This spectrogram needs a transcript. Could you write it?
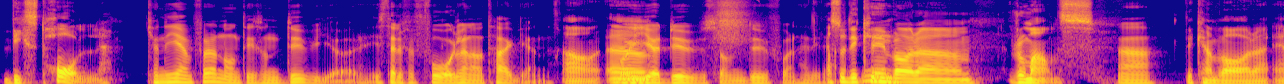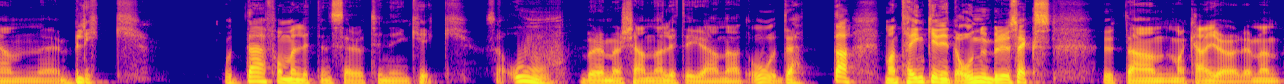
visst håll. Kan du jämföra någonting som du gör istället för fåglarna och taggen? Ja, Vad eh, gör du som du får den här lilla... Alltså det kan ju vara romans. Ja. Det kan vara en eh, blick. Och där får man en liten serotoninkick. Så, oh, börjar man känna lite grann att oh, detta, man tänker inte oh, nu blir det sex, utan man kan göra det. Men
